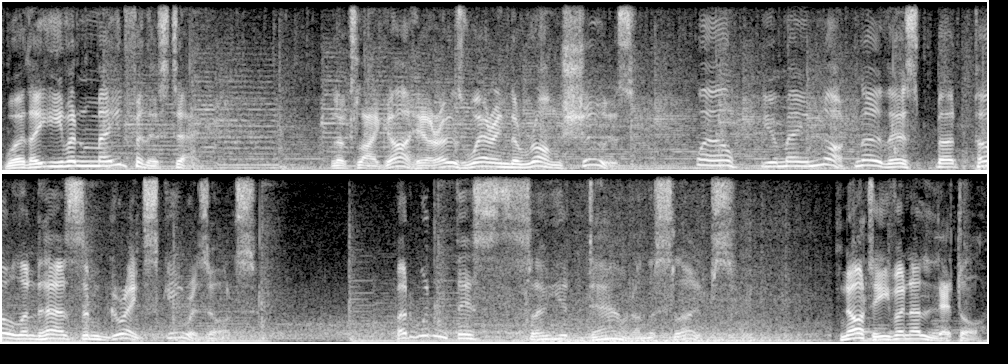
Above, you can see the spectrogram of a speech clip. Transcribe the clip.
Were they even made for this tank? Looks like our hero's wearing the wrong shoes. Well, you may not know this, but Poland has some great ski resorts. But wouldn't this slow you down on the slopes? Not even a little.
